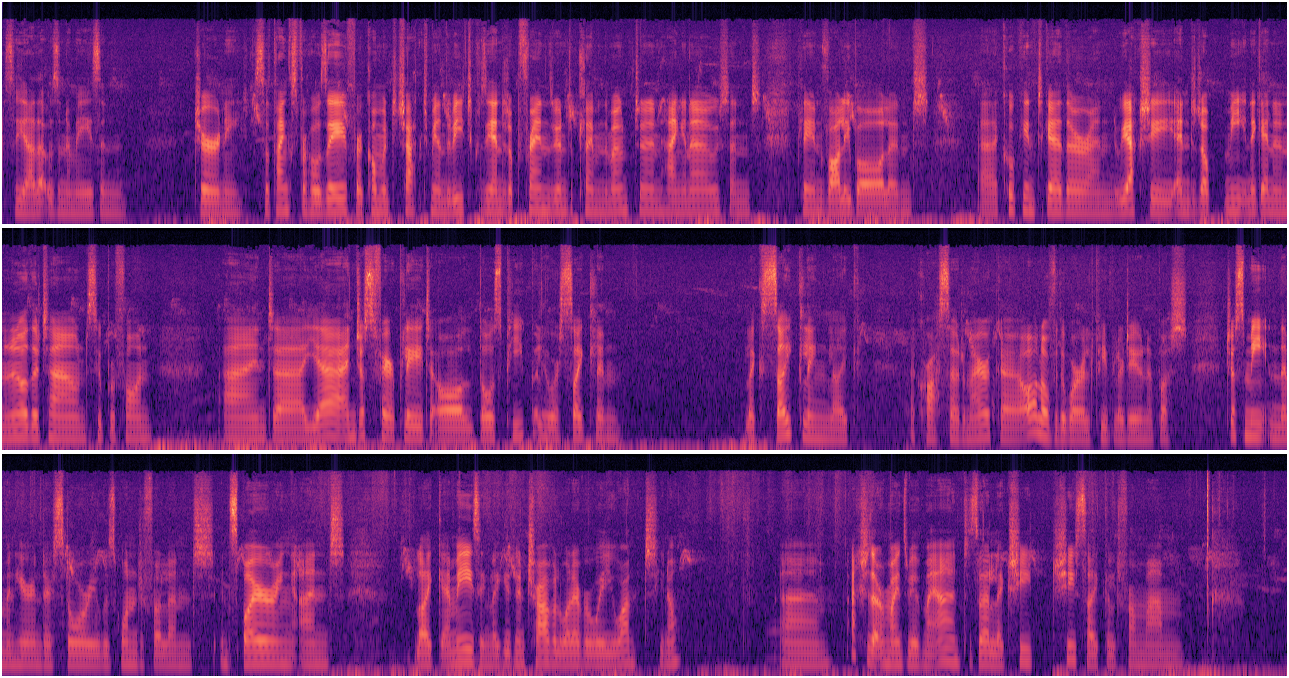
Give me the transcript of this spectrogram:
So yeah, that was an amazing journey. So thanks for Jose for coming to chat to me on the beach because he ended up friends. We ended up climbing the mountain, hanging out, and playing volleyball and uh, cooking together. And we actually ended up meeting again in another town. Super fun. And uh, yeah, and just fair play to all those people who are cycling, like cycling, like across South America, all over the world. People are doing it, but just meeting them and hearing their story was wonderful and inspiring and like amazing. Like you can travel whatever way you want, you know. Um, actually, that reminds me of my aunt as well. Like she she cycled from um,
